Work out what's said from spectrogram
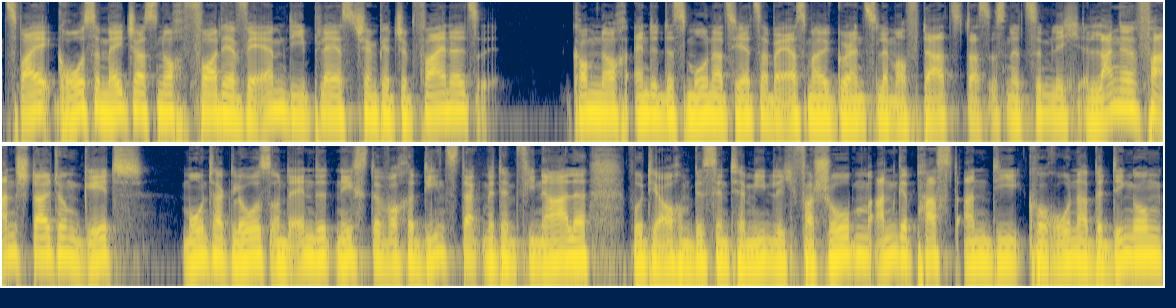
Zwei große Majors noch vor der WM, die Players Championship Finals kommen noch Ende des Monats jetzt aber erstmal Grand Slam of Darts. Das ist eine ziemlich lange Veranstaltung, geht Montag los und endet nächste Woche Dienstag mit dem Finale. Wurde ja auch ein bisschen terminlich verschoben, angepasst an die Corona-Bedingungen.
